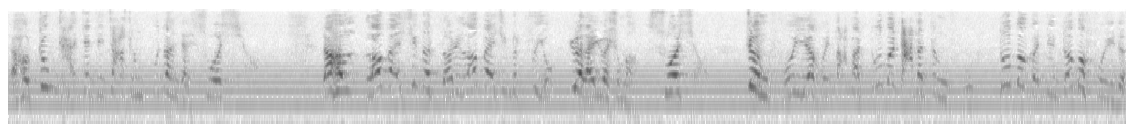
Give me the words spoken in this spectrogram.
然后中产阶级阶层不断在缩小，然后老百姓的责任、老百姓的自由越来越什么缩小，政府也会哪怕多么大的政府、多么稳定、多么富裕的，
